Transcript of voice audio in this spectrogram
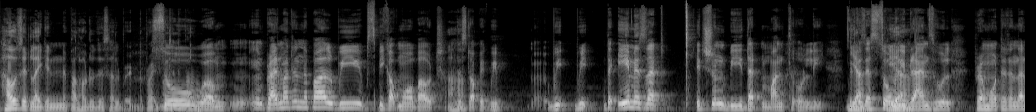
How is it like in Nepal? How do they celebrate the Pride Month? in Nepal? So um, in Pride Month in Nepal, we speak up more about Uh-huh. this topic. We we we the aim is that it shouldn't be that month only because Yeah. there's so many brands who will promote it in that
